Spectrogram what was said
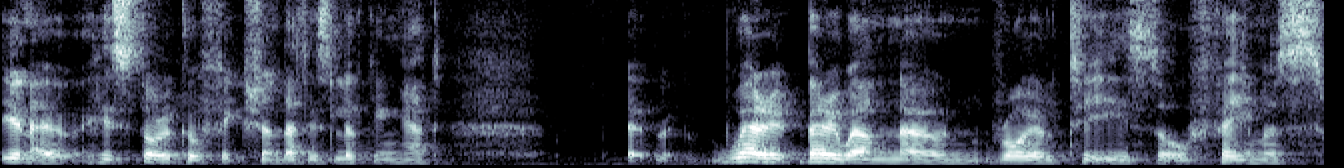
you know, historical fiction that is looking at uh, very very well known royalties or famous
